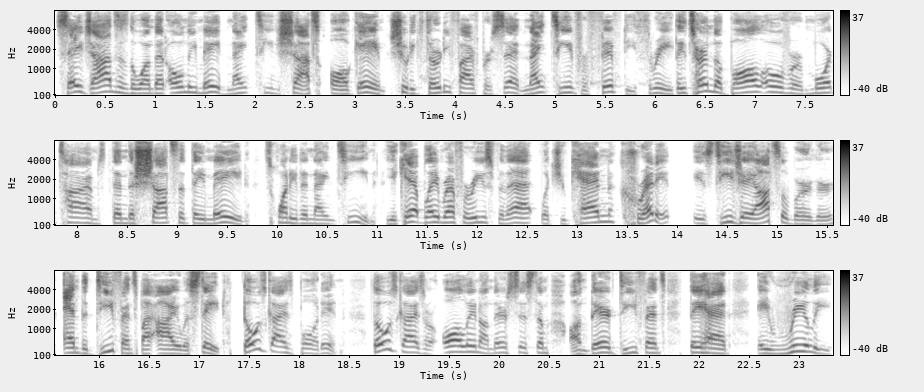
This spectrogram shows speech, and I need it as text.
St. John's is the one that only made 19 shots all game, shooting 35%, 19 for 53. They turned the ball over more times than the shots that they made, 20 to 19. You can't blame referees for that. What you can credit is TJ Otzelberger and the defense by Iowa State. Those guys bought in. Those guys are all in on their system, on their defense. They had a really,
